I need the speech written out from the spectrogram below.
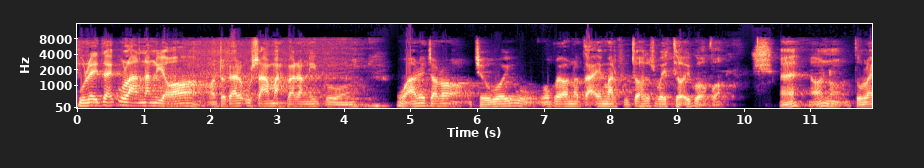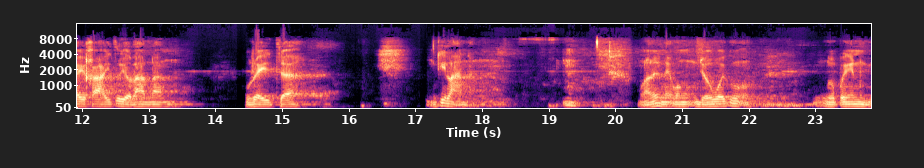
Buraidah iku lanang ya, padha karo Usamah barang iku. Wale cara Jawa iku pokoke ana take marbutah terus wedok iku apa? Eh, ana Tulaikha itu ya lanang. Uraida iki lanang. Hmm. Mane nek wong Jawa iku ngepengin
